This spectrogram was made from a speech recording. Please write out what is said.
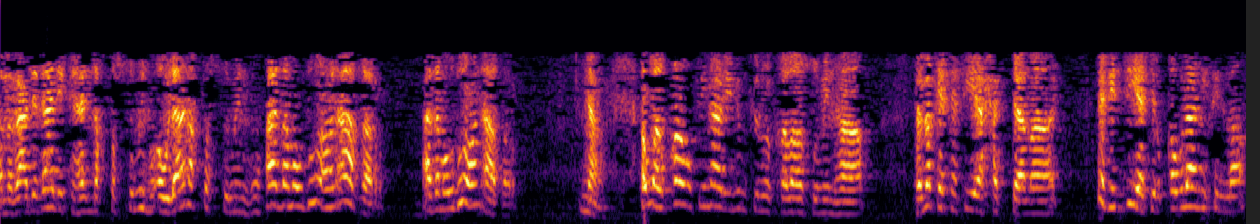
أما بعد ذلك هل نقتص منه أو لا نقتص منه؟ هذا موضوع آخر. هذا موضوع آخر. نعم. أو ألقاه في نار يمكن الخلاص منها فمكث فيها حتى مات ففي الدية القولان في الماء.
